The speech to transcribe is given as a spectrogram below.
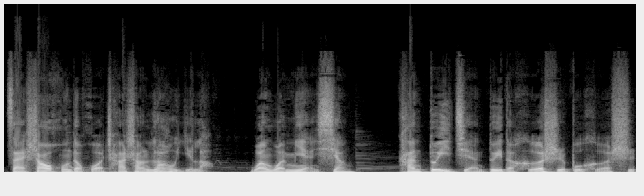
在烧红的火叉上烙一烙，闻闻面香，看对碱对的合适不合适。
